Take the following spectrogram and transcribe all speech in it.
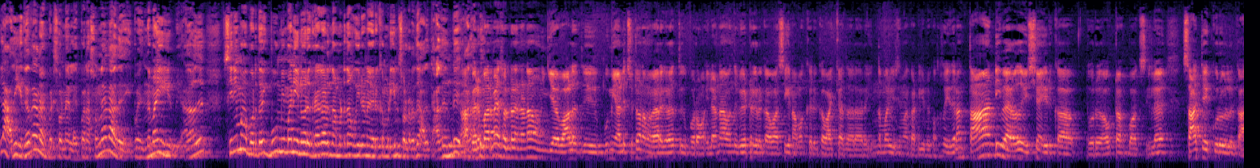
இல்ல அது இதை தான் நான் இப்படி சொன்னேன் இப்ப நான் சொன்னது அது இப்ப இந்த மாதிரி அதாவது சினிமா பொறுத்த வரைக்கும் பூமி மாதிரி இன்னொரு கிரகம் இருந்தா மட்டும் தான் உயிரினம் இருக்க முடியும்னு சொல்றது அது அது வந்து நான் பெரும்பாலுமே சொல்றேன் என்னன்னா இங்க வாழது பூமி அழிச்சிட்டோம் நம்ம வேற கிரகத்துக்கு போறோம். இல்லைன்னா வந்து வேற்று கிரக வாசி நமக்கு இருக்க வாய்க்காதாரு இந்த மாதிரி விஷயமா காட்டிட்டு இருக்கோம். ஸோ இதெல்லாம் தாண்டி வேற ஏதாவது விஷயம் இருக்கா? ஒரு அவுட் ஆஃப் பாக்ஸ் இல்ல சாத்தியக்கூறுகள் இருக்கா?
